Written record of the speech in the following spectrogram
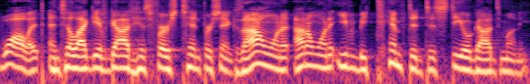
wallet until I give God his first 10% because I don't want to I don't want to even be tempted to steal God's money.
